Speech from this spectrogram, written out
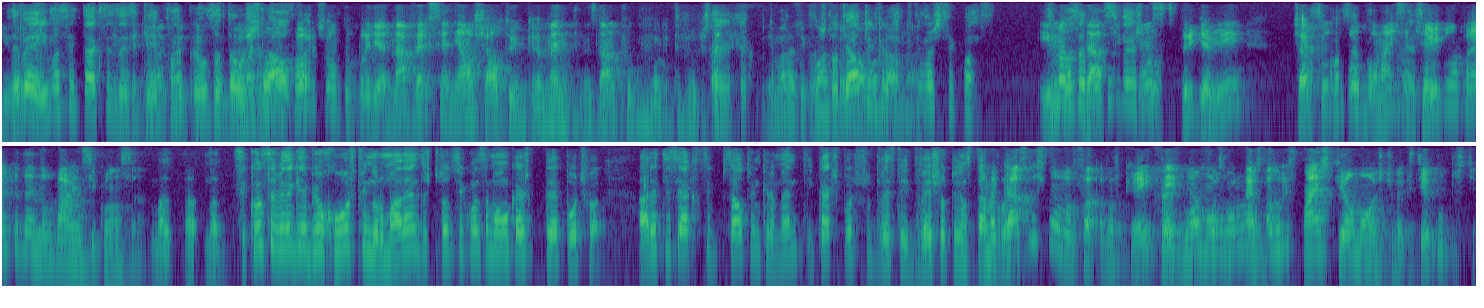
Не бе, има синтаксис за ескейпване, при за дължина. в Oracle до преди една версия нямаше аутоинкремент. Не знам какво говорите въобще. Имат секвенс. Защо ти аутоинкремент имаш секвенс? Имат, е да, секвенс с тригери, Чак от 12 цели го направиха да е нормален секвенса. Ма, ма, ма, секвенса винаги е бил хубав и нормален, защото секвенса мога да кажеш къде почва. Аре ти сега си салто инкремент и как ще почваш от 202, защото имам стар Ама казваш му в, в Create Table, може да кажеш, това дори в MySQL можеш човек, с тия глупости.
